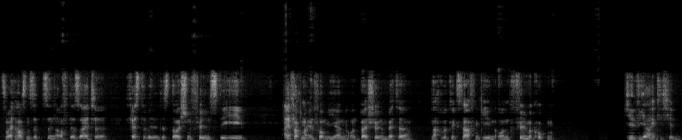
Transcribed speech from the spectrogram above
2017 auf der Seite Festival des deutschen Films.de. Einfach mal informieren und bei schönem Wetter nach Ludwigshafen gehen und Filme gucken. Gehen wir eigentlich hin?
